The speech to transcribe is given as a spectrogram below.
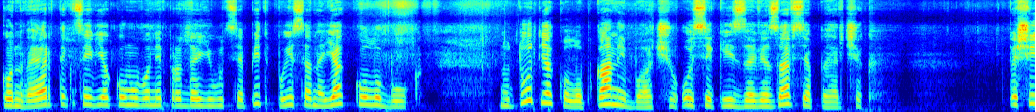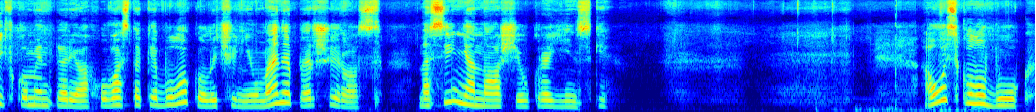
конвертик, цей, в якому вони продаються, підписане як колобок. Ну тут я колобка не бачу. Ось якийсь зав'язався перчик. Пишіть в коментарях, у вас таке було коли чи ні? У мене перший раз. Насіння наші українські. А ось колобок,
